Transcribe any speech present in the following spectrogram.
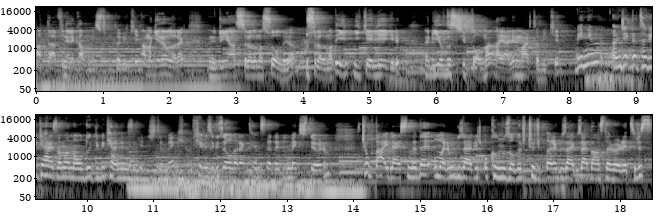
hatta finale kalmayı istiyorum tabii ki. Ama genel olarak hani dünya sıralaması oluyor. Bu sıralamada ilk, ilk 50'ye girip hani bir yıldız çift olma hayalim var tabii ki. Benim öncelikle tabii ki her zaman olduğu gibi kendimizi geliştirmek, ülkemizi güzel olarak temsil edebilmek istiyorum. Çok daha ilerisinde de umarım güzel bir okulumuz olur. Çocuklara güzel güzel danslar öğretiriz.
